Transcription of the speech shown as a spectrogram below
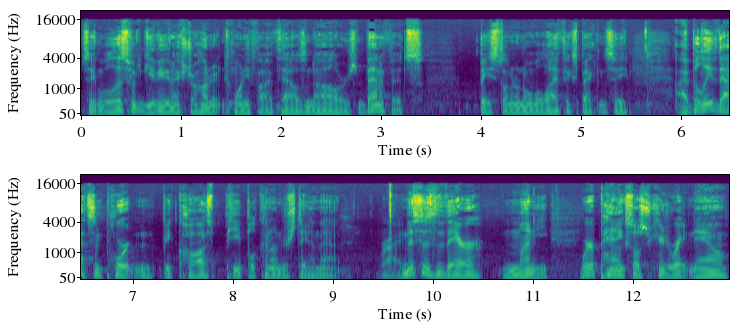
saying, well, this would give you an extra $125,000 in benefits based on a normal life expectancy. I believe that's important because people can understand that. Right. And this is their money. We're paying Social Security right now.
